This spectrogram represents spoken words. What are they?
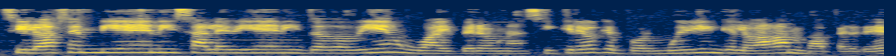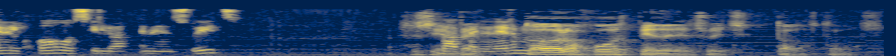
si lo hacen bien y sale bien y todo bien, guay, pero aún así creo que por muy bien que lo hagan va a perder el juego si lo hacen en Switch. Eso siempre. perder Todos los juegos pierden en Switch, todos, todos.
